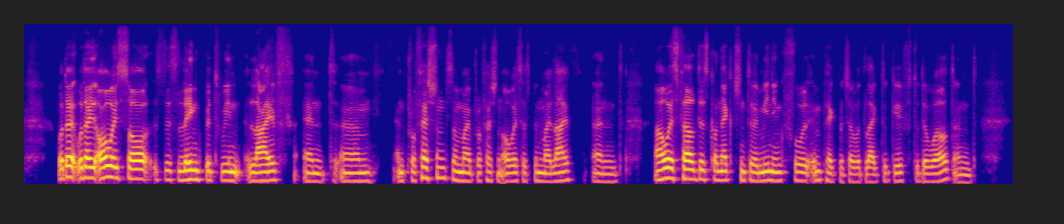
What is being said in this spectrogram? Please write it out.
what i what i always saw is this link between life and um and profession so my profession always has been my life and i always felt this connection to a meaningful impact which i would like to give to the world and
